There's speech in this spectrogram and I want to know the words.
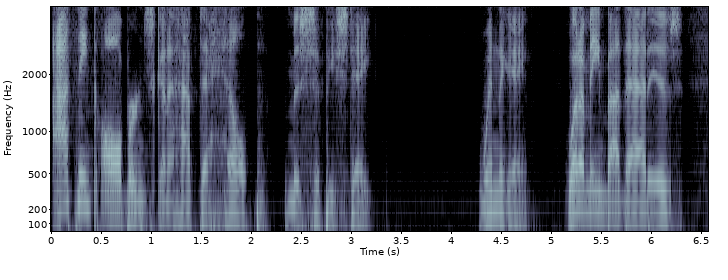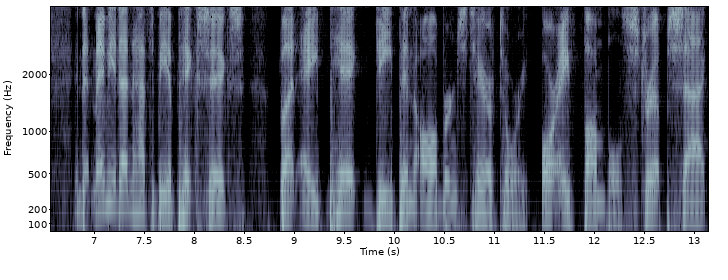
I think Auburn's going to have to help Mississippi State win the game. What I mean by that is maybe it doesn't have to be a pick six, but a pick deep in Auburn's territory or a fumble, strip, sack,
